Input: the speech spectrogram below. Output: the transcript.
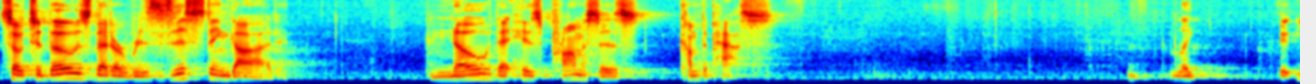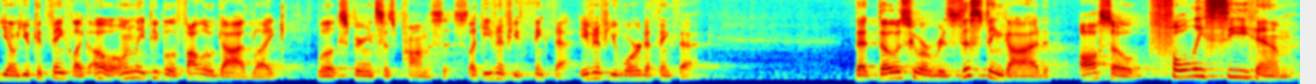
So, to those that are resisting God, know that his promises come to pass. Like, you know, you could think, like, oh, only people who follow God, like, will experience his promises. Like, even if you think that, even if you were to think that that those who are resisting God also fully see him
